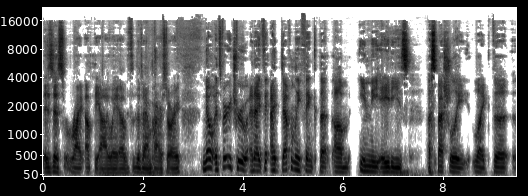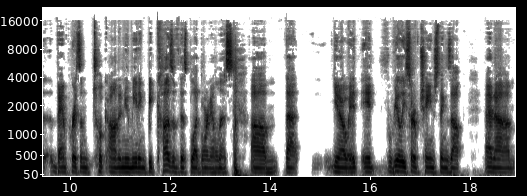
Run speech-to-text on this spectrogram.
is just right up the alleyway of the vampire story. No, it's very true, and I think I definitely think that um in the eighties, especially like the uh, vampirism took on a new meaning because of this bloodborne illness. Um, that you know it it really sort of changed things up, and um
